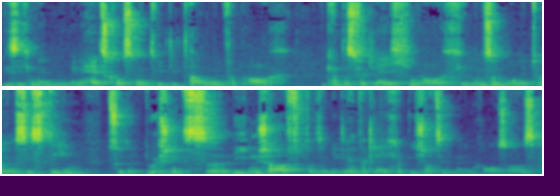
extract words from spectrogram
wie sich mein, meine Heizkosten entwickelt haben, mein Verbrauch. Man kann das vergleichen auch in unserem Monitoring-System zu der Durchschnittsliegenschaft, also wirklich ein Vergleich wie schaut es in meinem Haus aus.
